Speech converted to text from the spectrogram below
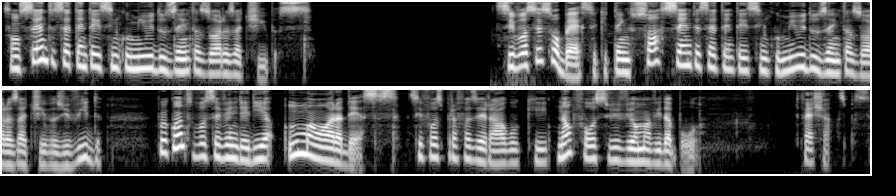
São 175.200 horas ativas. Se você soubesse que tem só 175.200 horas ativas de vida, por quanto você venderia uma hora dessas, se fosse para fazer algo que não fosse viver uma vida boa? Fecha aspas.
